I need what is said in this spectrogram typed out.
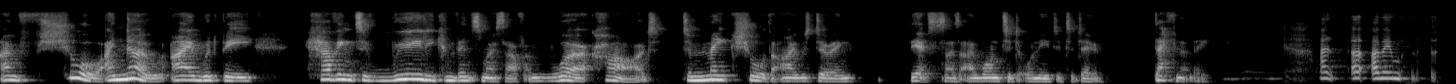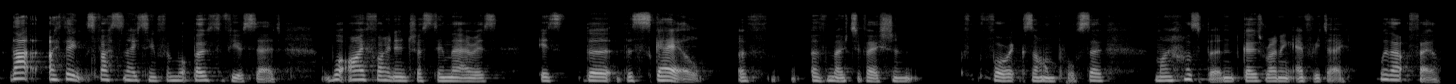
I'm sure, I know I would be having to really convince myself and work hard to make sure that I was doing the exercise I wanted or needed to do. Definitely. And uh, I mean, that I think is fascinating from what both of you said. What I find interesting there is is the the scale of of motivation for example. So my husband goes running every day without fail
